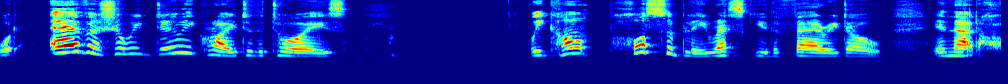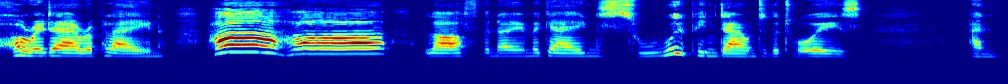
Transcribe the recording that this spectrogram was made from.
Whatever shall we do? he cried to the toys. We can't possibly rescue the fairy doll in that horrid aeroplane. Ha ha! laughed the gnome again, swooping down to the toys. And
